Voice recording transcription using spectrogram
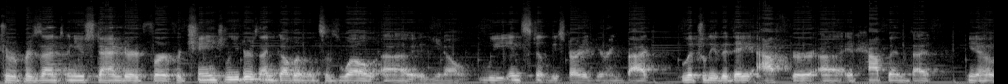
to represent a new standard for, for change leaders and governments as well. Uh, you know, we instantly started hearing back literally the day after uh, it happened that, you know,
